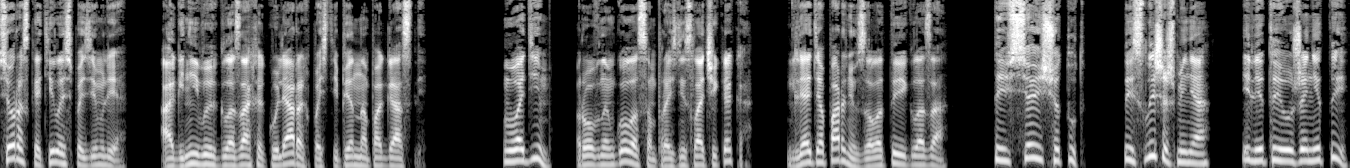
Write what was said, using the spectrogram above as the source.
Все раскатилось по земле. Огни в их глазах-окулярах постепенно погасли. «Вадим», — ровным голосом произнесла Чикека, глядя парню в золотые глаза. «Ты все еще тут? Ты слышишь меня?» Или ты уже не ты?»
